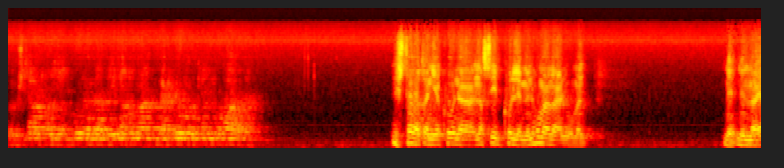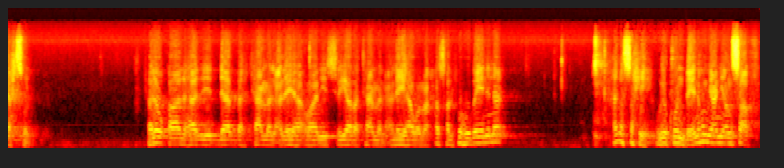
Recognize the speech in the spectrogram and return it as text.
ويشترط أن يكون ما بينهما معلوم كالمضاربة يشترط أن يكون نصيب كل منهما معلوما مما يحصل. فلو قال هذه الدابة تعمل عليها وهذه السيارة تعمل عليها وما حصل فهو بيننا هذا صحيح. ويكون بينهم يعني أنصاف.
